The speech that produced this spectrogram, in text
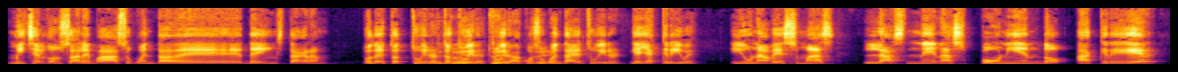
Michelle González va a su cuenta de, de Instagram. O de, esto es Twitter, esto es Twitter, Twitter, Twitter, Twitter, a su Twitter. cuenta de Twitter. Y ella escribe. Y una vez más, las nenas poniendo a creer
